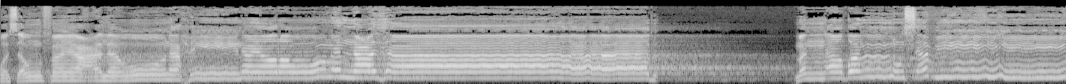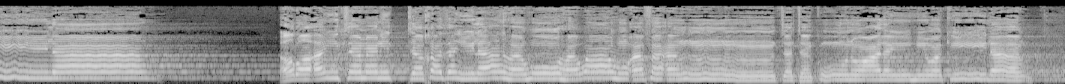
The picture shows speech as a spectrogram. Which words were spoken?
وسوف يعلمون حين يرون العذاب. من أضل سبيلا. أرأيت من اتخذ إلهه هواه؟ أفأنت تكون عليه وكيلا؟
